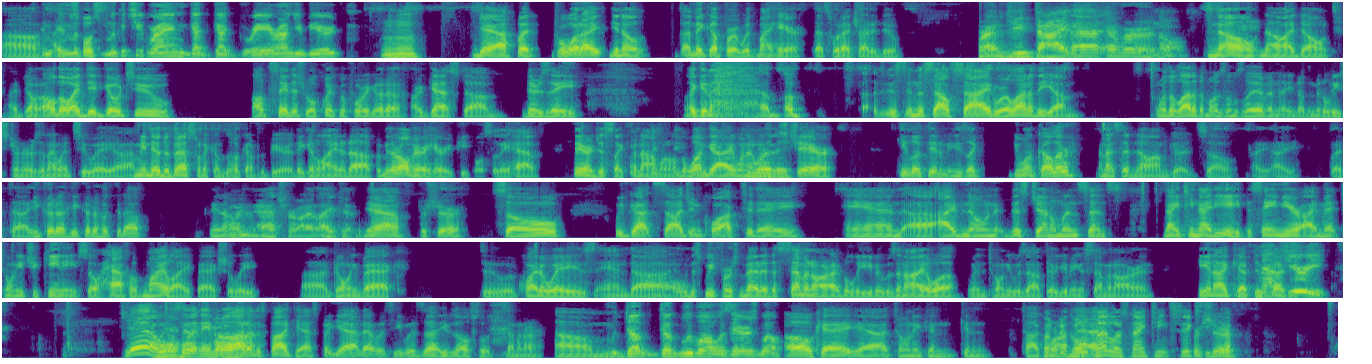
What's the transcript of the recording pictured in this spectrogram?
uh And, and look, to look at you, Brian. Got got gray around your beard. Mm-hmm. Yeah, but for what I you know, I make up for it with my hair. That's what I try to do. Brian, do you dye that ever or no? No, no, I don't. I don't. Although I did go to, I'll say this real quick before we go to our guest. Um, there's a, like in a, a, just in the South Side where a lot of the, um, where a lot of the Muslims live and you know the Middle Easterners. And I went to a, uh, I mean they're the best when it comes to hooking up the beer. They can line it up. I mean they're all very hairy people, so they have they are just like phenomenal. And the one guy when I went to Were his chair, he looked into me. He's like, "You want color?" And I said, "No, I'm good." So I, I but uh, he could have he could have hooked it up. You know, Going natural. I like it. yeah, for sure. So we've got Sajin Kwok today, and uh, I've known this gentleman since 1998, the same year I met Tony Cecchine. So half of my life, actually, uh, going back to quite a ways. And uh, Wow. this we first met at a seminar, I believe it was in Iowa when Tony was out there giving a seminar, and he and I kept in Matt touch. Furey. Yeah, we Oh don't say my that name a lot on this podcast, but yeah, that was he was uh, he was also at the seminar. Um, Doug Doug Blubaugh was there as well. Okay, yeah, Tony can can talk more But the on gold that medalist, 1960. for sure. Yep.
